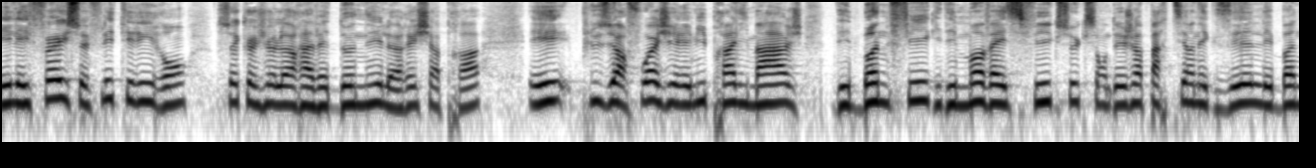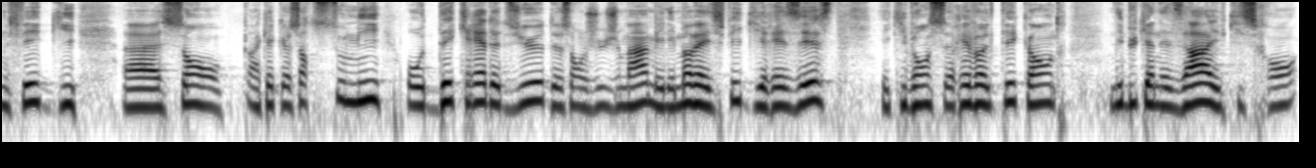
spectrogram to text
et les feuilles se flétriront. Ce que je leur avais donné leur échappera. Et plusieurs fois, Jérémie prend l'image des bonnes figues et des mauvaises figues, ceux qui sont déjà partis en exil, les bonnes figues qui euh, sont en quelque sorte soumis au décret de Dieu, de son jugement, mais les mauvaises figues qui résistent et qui vont se révolter contre Nebuchadnezzar et qui seront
